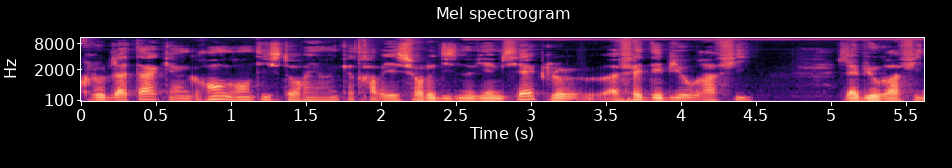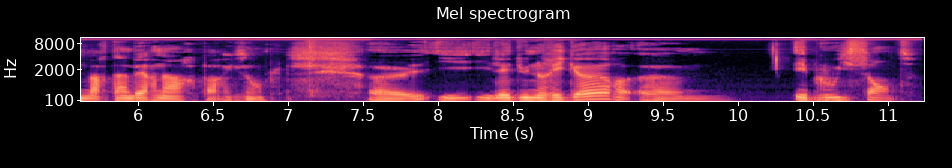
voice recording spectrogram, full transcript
Claude Lattac, un grand grand historien qui a travaillé sur le 19e siècle, a fait des biographies. La biographie de Martin Bernard, par exemple. Euh, il, est d'une rigueur euh, éblouissante.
